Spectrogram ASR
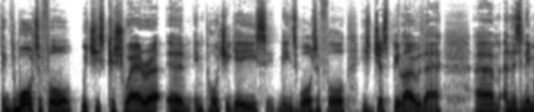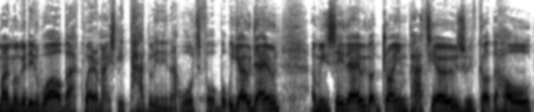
the waterfall, which is Cachoeira uh, in Portuguese, it means waterfall, is just below there. Um, and there's an in my mug I did a while back where I'm actually paddling in that waterfall. But we go down and we see there we've got drying patios, we've got the whole.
